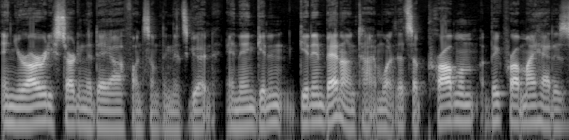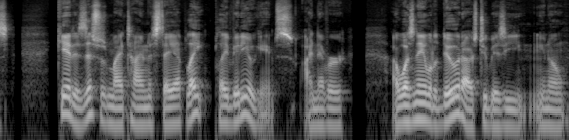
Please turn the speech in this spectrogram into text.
and you're already starting the day off on something that's good. And then get in get in bed on time. What that's a problem a big problem i had as kid is this was my time to stay up late play video games. I never i wasn't able to do it. I was too busy you know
